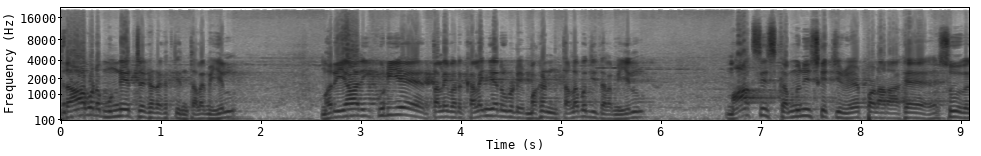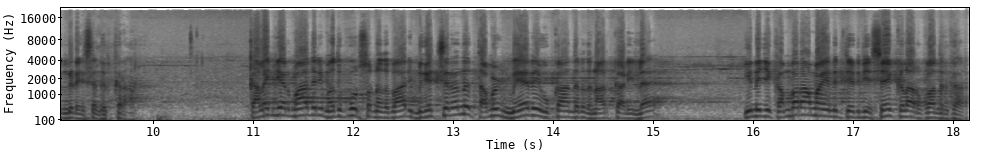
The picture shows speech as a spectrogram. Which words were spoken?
திராவிட முன்னேற்ற கழகத்தின் தலைமையில் மரியாதைக்குரிய தலைவர் கலைஞர்களுடைய மகன் தளபதி தலைமையில் மார்க்சிஸ்ட் கம்யூனிஸ்ட் கட்சியின் வேட்பாளராக சு. வெங்கடேசன் இருக்கிறார் கலைஞர் மாதிரி மதுக்கூர் சொன்னது மாதிரி மிகச்சிறந்த தமிழ் மேதை உட்கார்ந்திருந்த நாற்காலியில் இன்னைக்கு கம்பராமாயணத்தை எழுதிய சேக்கிலார் உட்கார்ந்திருக்கார்.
